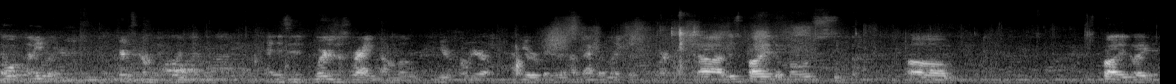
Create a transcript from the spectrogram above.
Well, I mean, like, here's from the And is it, where does this rank among your career? Have you ever been to back on like this before? Uh, this is probably the most. Um, it's probably like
